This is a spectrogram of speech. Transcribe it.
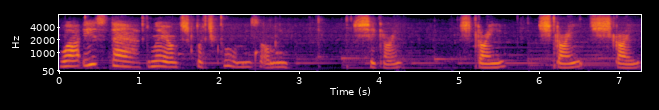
What is that? Buna yanlışlıkla çıktı mı? Neyse alayım. Şekerin. Şekerin. Şekerin. Şekerin.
